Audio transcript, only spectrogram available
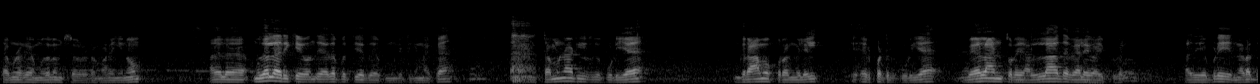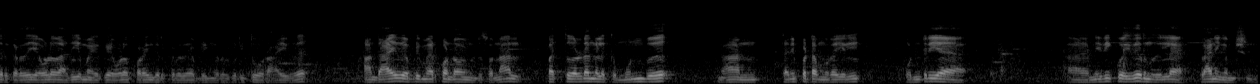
தமிழக முதலமைச்சர் அவரிடம் வழங்கினோம். அதில் முதல் அறிக்கை வந்து எதை பற்றியது அப்படின்னு கேட்டிங்கனாக்கா தமிழ்நாட்டில் இருக்கக்கூடிய கிராமப்புறங்களில் ஏற்பட்டிருக்கக்கூடிய வேளாண் துறை அல்லாத வேலைவாய்ப்புகள். அது எப்படி நடந்திருக்கிறது எவ்வளோ அதிகமாக இருக்குது எவ்வளோ குறைந்திருக்கிறது அப்படிங்கிறது குறித்து ஒரு ஆய்வு. அந்த ஆய்வு எப்படி மேற்கொண்டோம் என்று சொன்னால் பத்து வருடங்களுக்கு முன்பு நான் தனிப்பட்ட முறையில் ஒன்றிய நிதி இது இருந்தது இல்லை பிளானிங் கமிஷன்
